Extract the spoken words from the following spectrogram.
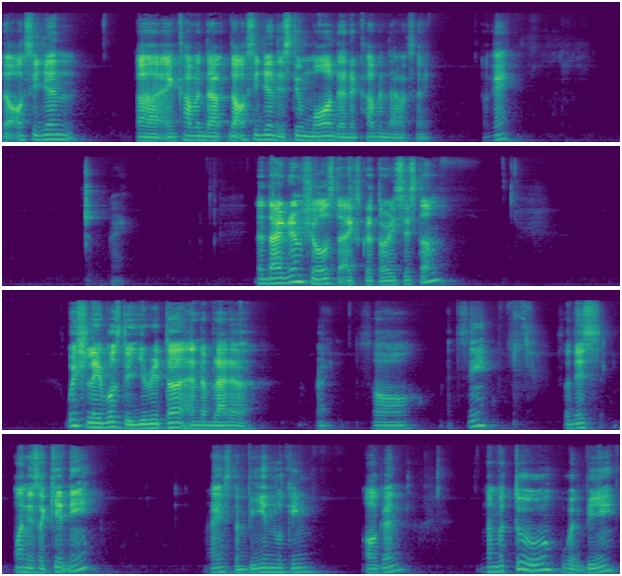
the oxygen uh, and carbon di the oxygen is still more than the carbon dioxide. Okay. Right. The diagram shows the excretory system, which labels the ureter and the bladder. Right. So let's see. So this one is a kidney. Right. It's the bean-looking organ. Number two would be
